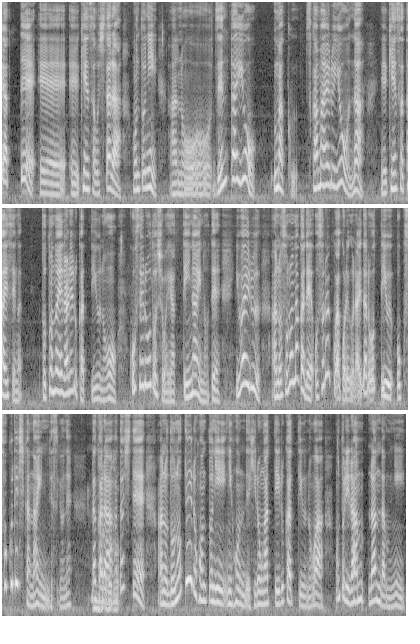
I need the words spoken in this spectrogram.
やって、えーえー、検査をしたら本当に、あのー、全体をうまく捕まえるような、えー、検査体制が整えられるかっていうのを厚生労働省はやっていないのでいわゆるあのその中でおそらくはこれぐらいだろうっていう憶測でしかないんですよね。だから果たしてあのどの程度本当に日本で広がっているかっていうのは本当にランダムに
